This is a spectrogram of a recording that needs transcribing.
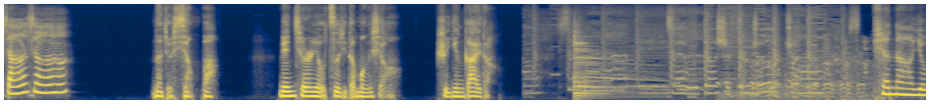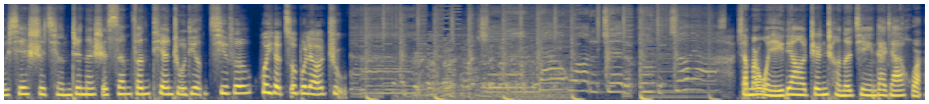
想啊想啊。”“那就想吧，年轻人有自己的梦想是应该的。”天哪，有些事情真的是三分天注定，七分我也做不了主。小妹儿，我一定要真诚的建议大家伙儿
